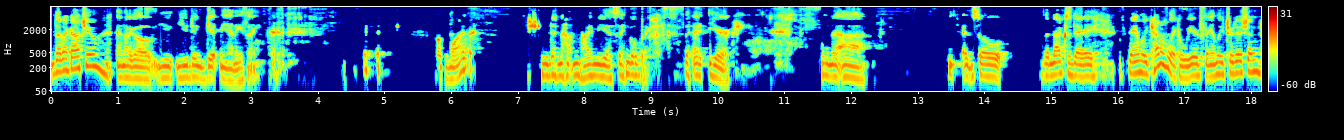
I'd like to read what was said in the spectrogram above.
that I got you?" And I go, "You you didn't get me anything." what? She did not buy me a single present that year. And uh and so the next day, family kind of like a weird family tradition.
